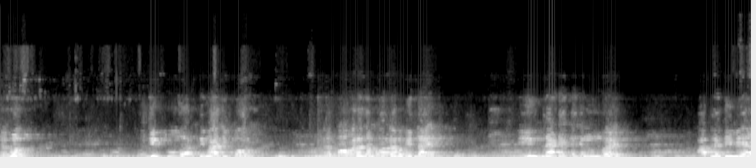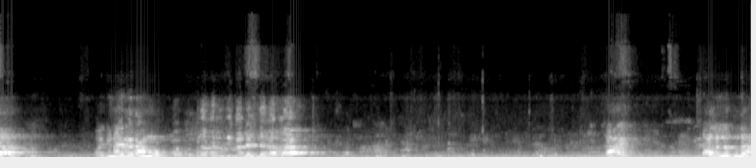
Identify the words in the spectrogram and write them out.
हे बोल. तुझी पोर ती माझी पोर. पवाराचा पोरगा बघितलाय. तीन फ्लॅट आहे त्याचे मुंबईत. आपल्या दिव्या होय की नाही रे रामू? अहो, गणेश नगरला? काय? चालेल ना तुला?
